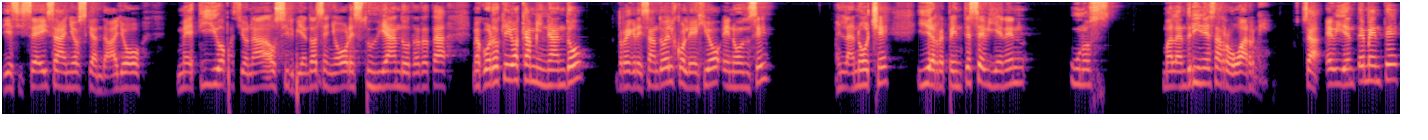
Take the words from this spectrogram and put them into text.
16 años que andaba yo metido, apasionado, sirviendo al Señor, estudiando, ta, ta, ta. Me acuerdo que iba caminando, regresando del colegio en 11, en la noche, y de repente se vienen unos malandrines a robarme. O sea, evidentemente,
